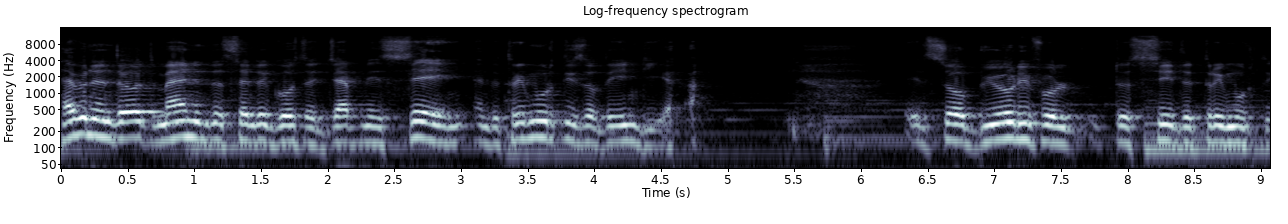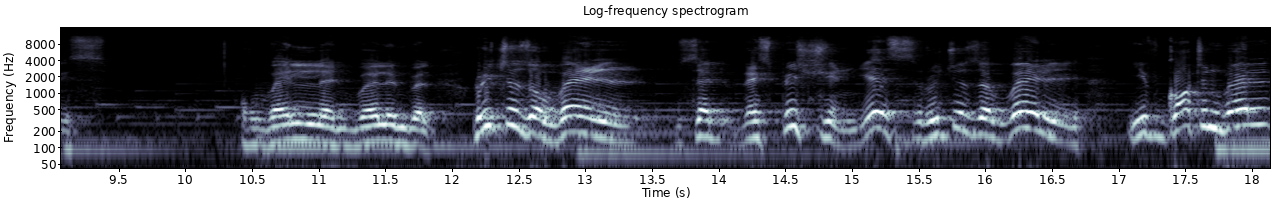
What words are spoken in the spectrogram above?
Heaven and earth, man in the center goes the Japanese saying, and the Trimurtis of the India. it's so beautiful to see the three Trimurtis. Well and well and well. Riches are well, said Vespasian. Yes, riches are well. You've gotten well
